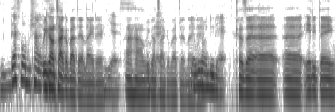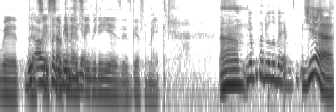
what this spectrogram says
That's what we're trying to. We're gonna talk about that later. Yes. Uh huh. We're gonna talk about that later. yeah, we're gonna do that. Cause uh, uh, uh, anything with We already just soaking in together. CBD is is good for me. Um. Yeah, we're gonna do a little bit of everything. Yeah.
